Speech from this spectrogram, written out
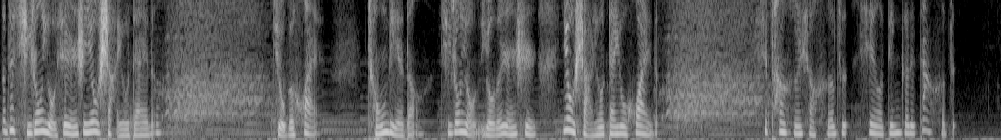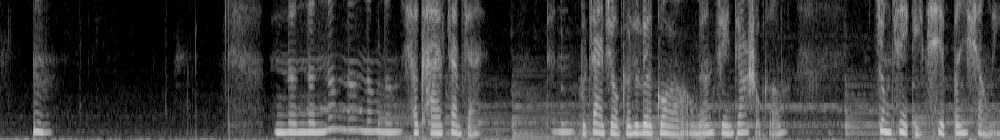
那就其中有些人是又傻又呆的。九个坏，重叠的，其中有有的人是又傻又呆又坏的。谢胖盒小盒子，谢我丁哥的大盒子。嗯。能能能能能能，小可爱在不在？不在，这首歌就略过了。我们要进第二首歌了。用尽一切奔向你。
